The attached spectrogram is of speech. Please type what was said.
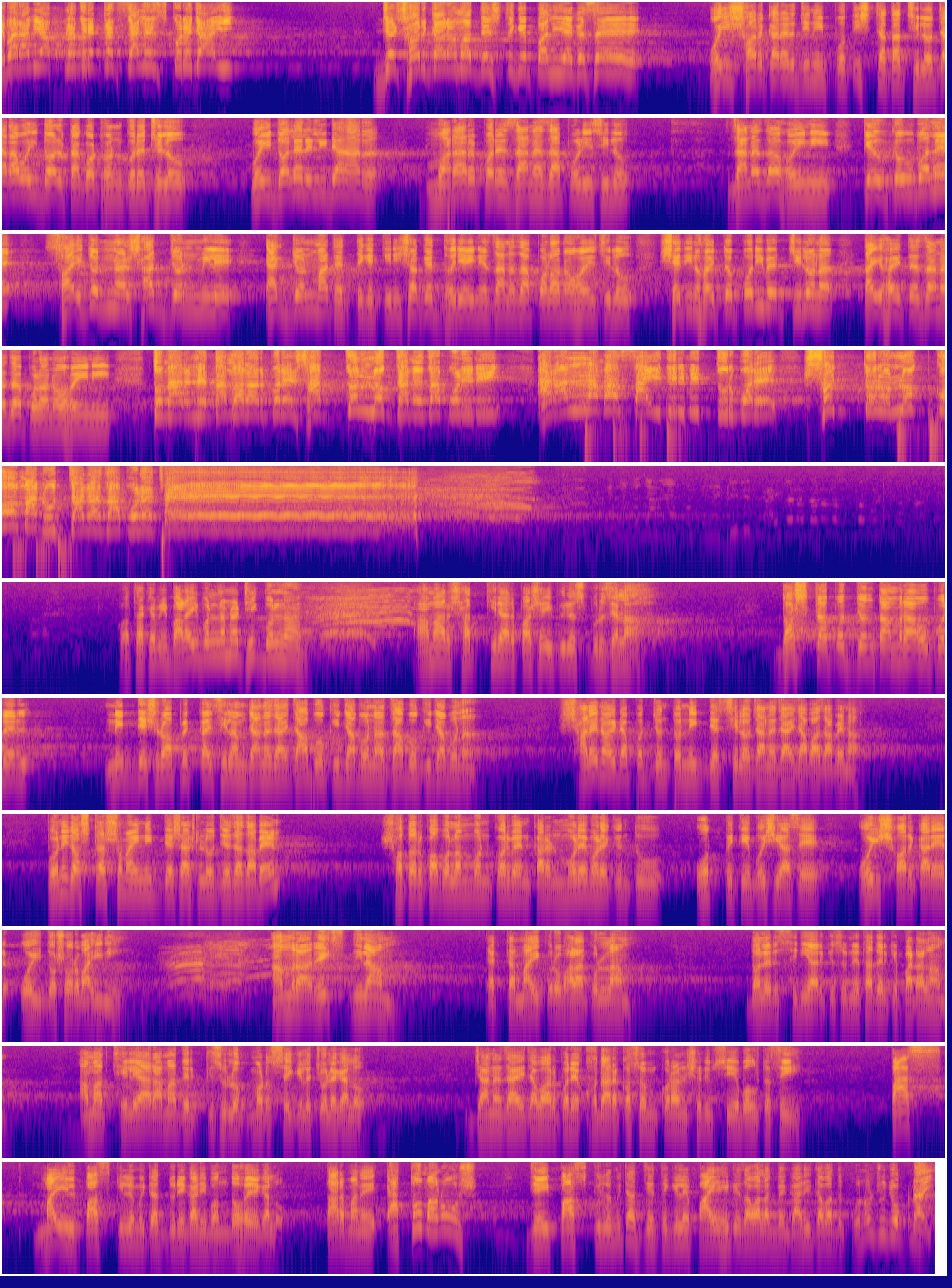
এবার আমি আপনাদের একটা চ্যালেঞ্জ করে যাই। যে সরকার আমার দেশ থেকে পালিয়ে গেছে, ওই সরকারের যিনি প্রতিষ্ঠাতা ছিল, যারা ওই দলটা গঠন করেছিল, ওই দলের লিডার মরার পরে জানাজা পড়েছিল। জানাজা হয়নি। কেউ কেউ বলে ছয়জন না সাতজন মিলে একজন মাঠের থেকে কৃষকের ধরে এনে জানাজা পড়ানো হয়েছিল। সেদিন হয়তো পরিবেশ ছিল না, তাই হয়তো জানাজা পড়ানো হয়নি। তোমার নেতা মরার পরে সাতজন লোক জানাজা পড়েনি আর আল্লামা সাইদির মৃত্যুর পরে সত্তর লক্ষ মানুষ জানাজা পড়েছে। কথাকে আমি বাড়াই বললাম না, ঠিক বললাম? আমার সাতক্ষীরার পাশেই পিরোজপুর জেলা। দশটা পর্যন্ত আমরা ওপরের নির্দেশের অপেক্ষায় ছিলাম, জানা যায় যাব কি যাব না, যাব কি যাব না। সাড়ে নয়টা পর্যন্ত নির্দেশ ছিল, জানা যায় যাওয়া যাবে না। পনি দশটার সময় নির্দেশ আসলো, যে যা যাবেন, সতর্ক অবলম্বন করবেন, কারণ মোড়ে মোড়ে কিন্তু ওত পেতে বসে আছে ওই সরকারের ওই দোসর বাহিনী। আমরা রিক্স নিলাম। একটা মাইক্রো ভাড়া করলাম। দলের সিনিয়র কিছু নেতাদেরকে পাঠালাম। আমার ছেলে আর আমাদের কিছু লোক মোটরসাইকেলে চলে গেল। জানা যায় যাওয়ার পরে খোদার কসম কোরআন শরীফ শুয়ে বলতেছি, পাঁচ মাইল, পাঁচ কিলোমিটার দূরে গাড়ি বন্ধ হয়ে গেল। তার মানে এত মানুষ যে এই পাঁচ কিলোমিটার যেতে গেলে পায়ে হেঁটে যাওয়া লাগবে, গাড়ি যাওয়াতে কোনো সুযোগ নাই।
